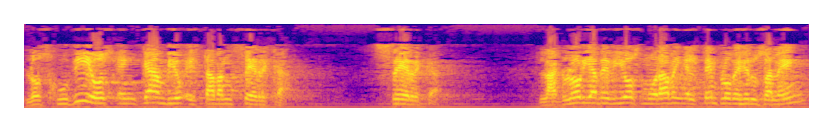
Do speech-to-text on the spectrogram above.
Los judíos, en cambio, estaban cerca, cerca. La gloria de Dios moraba en el templo de Jerusalén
